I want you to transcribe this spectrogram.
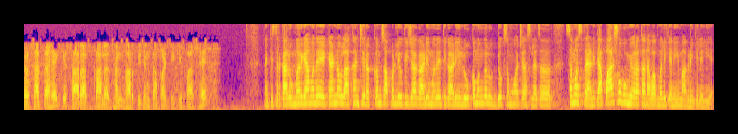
दर्शाता है कि सारा काला धन भारतीय जनता पार्टी के पास है। नक्कीच तर काल उमरग्यामध्ये एक्याण्णव लाखांची रक्कम सापडली होती ज्या गाडीमध्ये ती गाडी लोकमंगल उद्योग समूहाची असल्याचं समजतंय आणि त्या पार्श्वभूमीवर आता नवाब मलिक यांनी ही मागणी केलेली आहे.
